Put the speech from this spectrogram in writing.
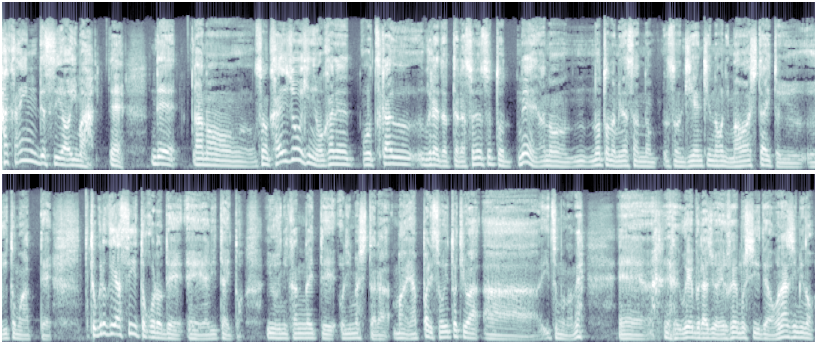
高いんですよ、今。えで、あの、その会場費にお金を使うぐらいだったら、それをちょっとね、あの、能登の皆さんのその義援金の方に回したいという意図もあって、極力安いところで、えー、やりたいというふうに考えておりましたら、まあやっぱりそういう時は、あいつものね、えー、ウェブラジオ FMC ではおなじみの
